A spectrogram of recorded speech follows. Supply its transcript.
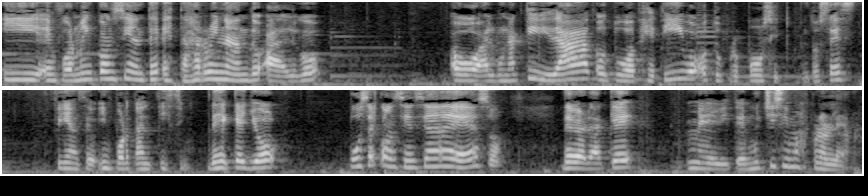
y en forma inconsciente estás arruinando algo o alguna actividad o tu objetivo o tu propósito. Entonces, fíjense, importantísimo. Desde que yo puse conciencia de eso, de verdad que me evité muchísimos problemas.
